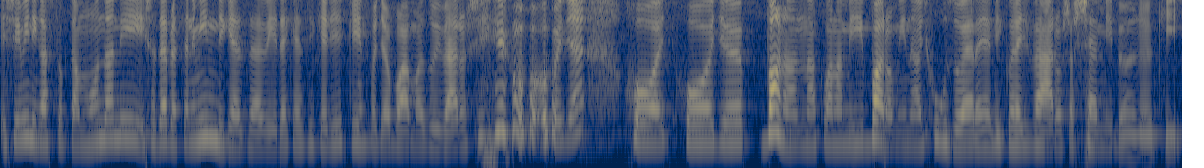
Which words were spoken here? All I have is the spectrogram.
és én mindig azt szoktam mondani, és a Debreceni mindig ezzel védekezik egyébként, vagy a Balmazújvárosi, ugye, hogy, hogy van annak valami baromi nagy húzó ereje, mikor egy város a semmiből nő ki.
